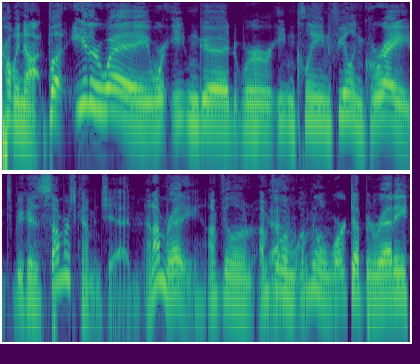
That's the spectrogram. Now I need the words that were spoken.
Probably not. But either way, we're eating good, we're eating clean, feeling great because summer's coming, Chad, and I'm ready. I'm feeling, I'm Yeah. feeling, I'm feeling worked up and ready.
